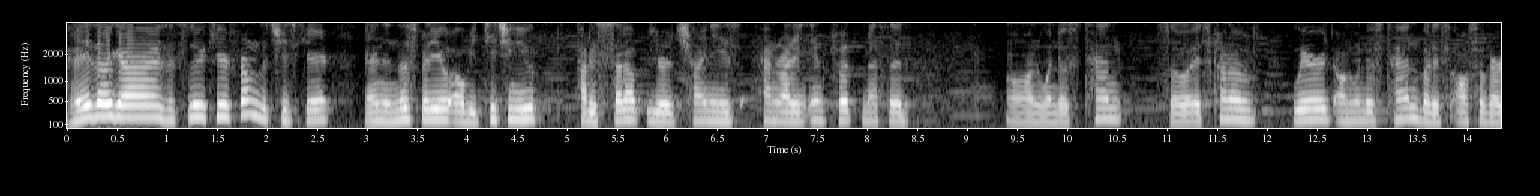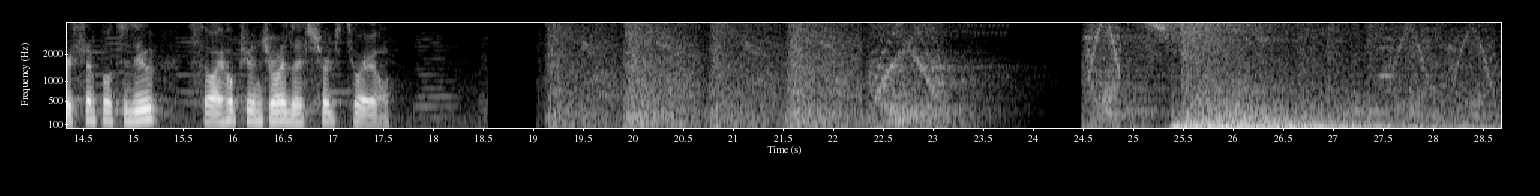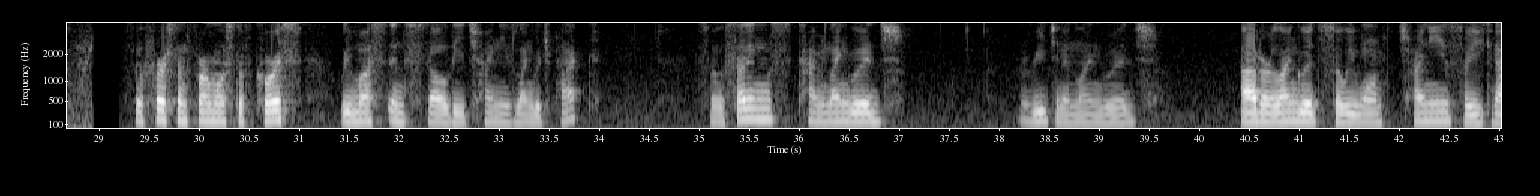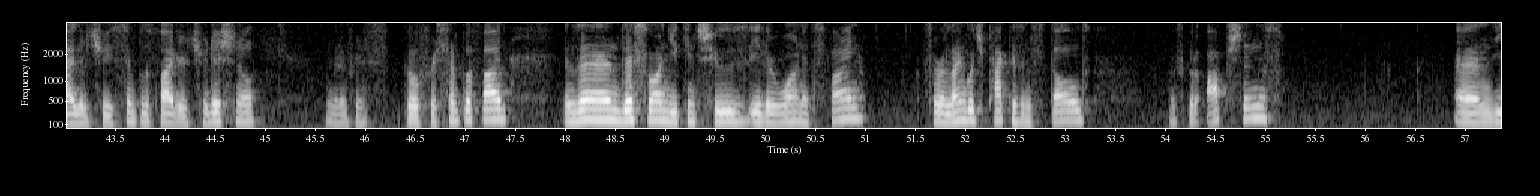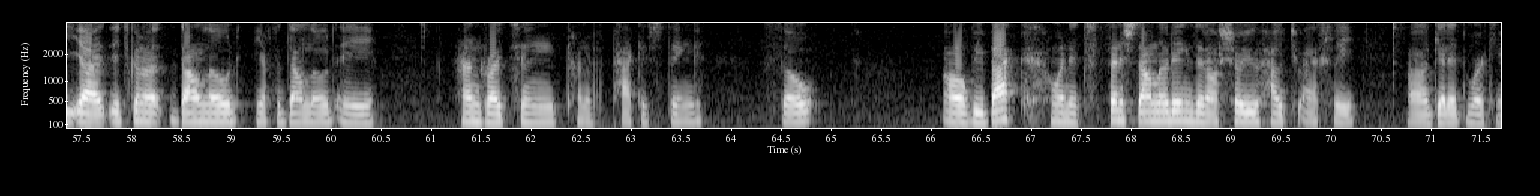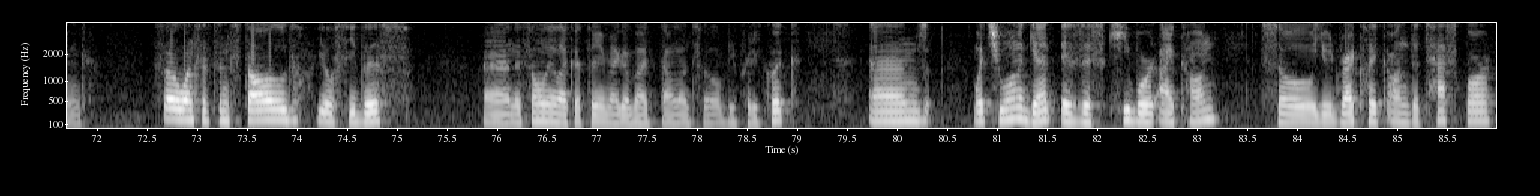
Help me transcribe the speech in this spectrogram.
Hey there guys, it's Luc here from The Cheesy Carrot and in this video I'll be teaching you how to set up your Chinese handwriting input method on Windows 10. So it's kind of weird on Windows 10 but it's also very simple to do so I hope you enjoy this short tutorial. So first and foremost, of course, we must install the Chinese language pack. So settings, time and language, region and language, add our language, so we want Chinese, so you can either choose simplified or traditional. I'm going to go for simplified. And then this one, you can choose either one, it's fine. So our language pack is installed. Let's go to options and yeah it's gonna download you have to download a handwriting kind of package thing. So I'll be back when it's finished downloading then I'll show you how to actually uh, get it working. So once it's installed you'll see this. And it's only like a 3 megabyte download so it'll be pretty quick. And what you want to get is this keyboard icon. So you would right click on the taskbar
